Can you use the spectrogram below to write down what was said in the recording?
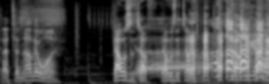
that's another one. That was the tough. That was the tough one. no, I'm gonna get a phone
